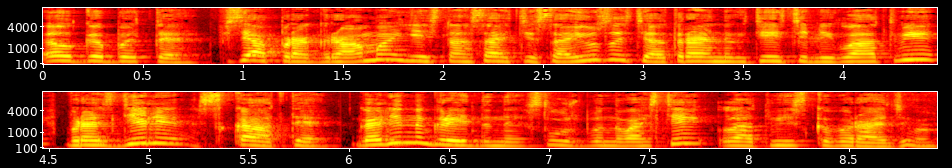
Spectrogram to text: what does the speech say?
ЛГБТ. Вся программа есть на сайте Союза театральных деятелей Латвии в разделе «Скаты». Галина Грейдены, служба новостей Латвийского радио.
